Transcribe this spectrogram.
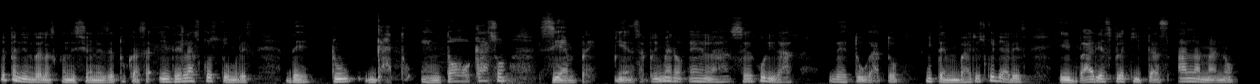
dependiendo de las condiciones de tu casa y de las costumbres de tu gato. En todo caso, siempre piensa primero en la seguridad de tu gato y ten varios collares y varias plaquitas a la mano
